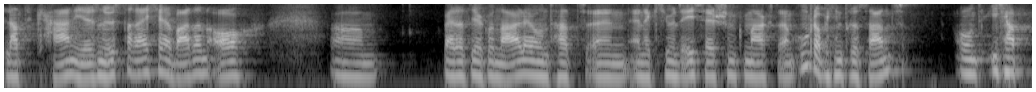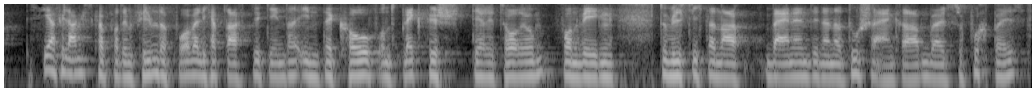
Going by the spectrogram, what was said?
Latkani, er ist ein Österreicher, er war dann auch ähm, bei der Diagonale und hat ein, eine QA-Session gemacht. Ähm, unglaublich interessant. Und ich habe sehr viel Angst gehabt vor dem Film davor, weil ich habe gedacht, wir gehen da in The Cove und Blackfish-Territorium, von wegen, du willst dich danach weinend in einer Dusche eingraben, weil es so furchtbar ist.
